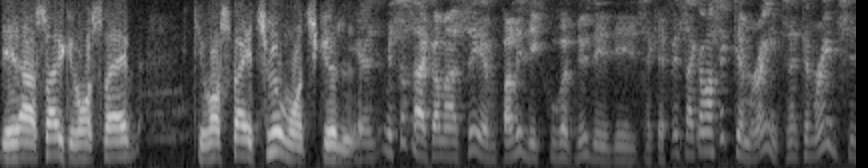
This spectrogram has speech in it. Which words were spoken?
des lanceurs qui vont se faire qui vont se faire tuer au monticule. Mais ça, ça a commencé, vous parlez des coups retenus, des, des sacrifices, ça a commencé avec Tim Raines. Hein. Tim Raines, c'est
